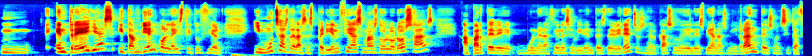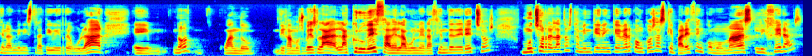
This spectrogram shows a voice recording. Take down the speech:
entre ellas y también con la institución. Y muchas de las experiencias más dolorosas, aparte de vulneraciones evidentes de derechos, en el caso de lesbianas migrantes o en situación administrativa irregular, eh, ¿no? cuando digamos, ves la, crudeza de la vulneración de derechos, muchos relatos también tienen que ver con cosas que parecen como más ligeras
